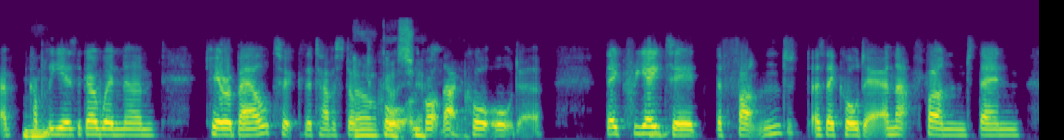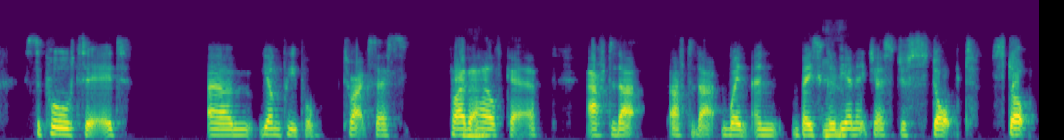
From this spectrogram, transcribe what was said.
a mm. couple of years ago when um, Keira Bell took the Tavistock oh, to court gosh, and got that yeah. court order, they created the fund, as they called it, and that fund then supported um, young people to access private mm. healthcare. After that, after that went and basically yeah. the NHS just stopped stopped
